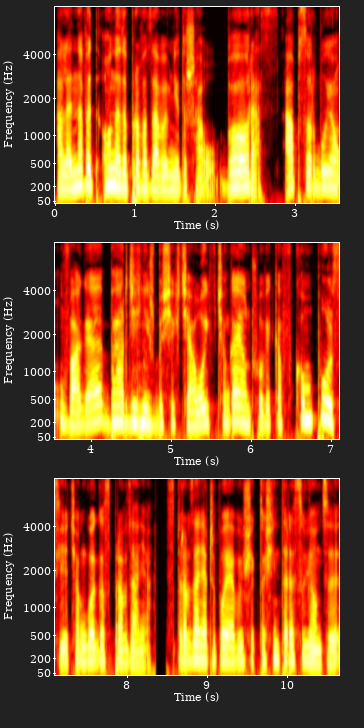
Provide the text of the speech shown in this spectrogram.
Ale nawet one doprowadzały mnie do szału, bo raz, absorbują uwagę bardziej niż by się chciało i wciągają człowieka w kompulsję ciągłego sprawdzania. Sprawdzania, czy pojawił się ktoś interesujący,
